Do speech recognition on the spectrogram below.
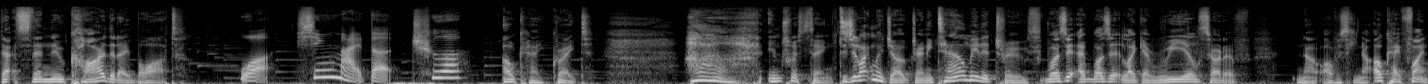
That's the new car that I bought. 我新买的车。 Okay, great. Ah, interesting. Did you like my joke, Jenny? Tell me the truth. Was it was it like a real sort of? No, obviously not. Okay, fine.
